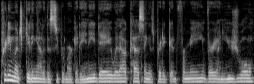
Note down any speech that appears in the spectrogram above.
pretty much getting out of the supermarket any day without cussing is pretty good for me. Very unusual.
